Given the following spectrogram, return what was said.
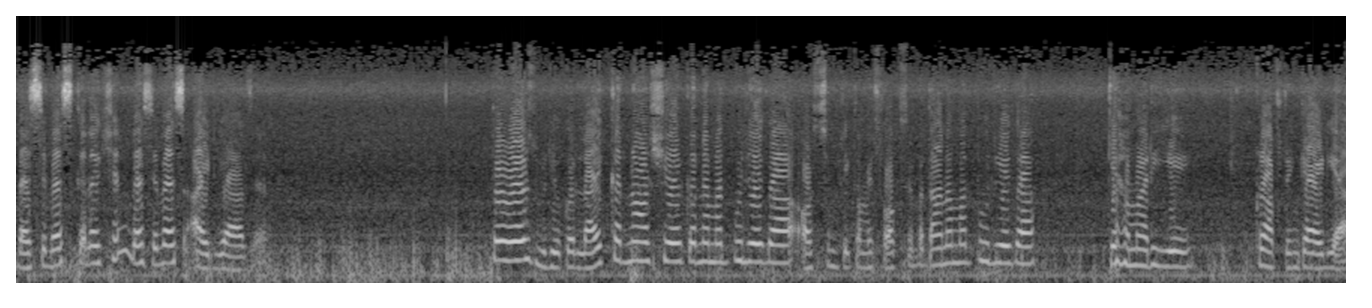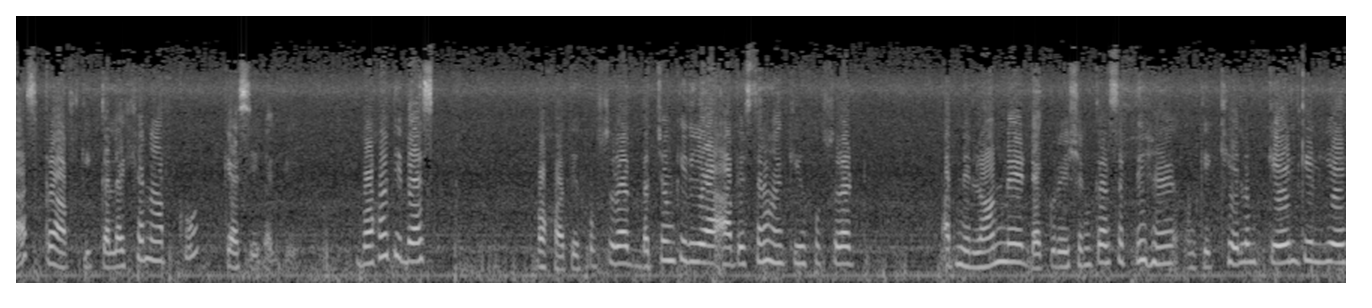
बेस्ट से बेस्ट कलेक्शन बेस्ट से बेस्ट आइडियाज़ हैं। तो इस वीडियो को लाइक करना और शेयर करना मत भूलिएगा और सिंपली कमेंट बॉक्स में बताना मत भूलिएगा कि हमारी ये क्राफ्टिंग के आइडियाज़ क्राफ्ट की कलेक्शन आपको कैसी लगी। बहुत ही बेस्ट बहुत ही खूबसूरत बच्चों के लिए आप इस तरह की खूबसूरत अपने लॉन में डेकोरेशन कर सकते हैं, उनके खेलों, खेल के लिए।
